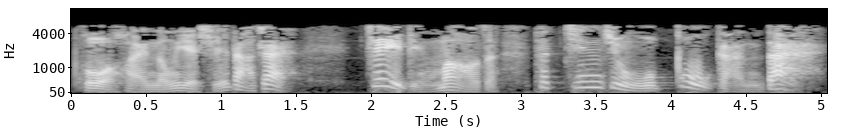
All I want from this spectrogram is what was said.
破坏农业学大寨这顶帽子，他金俊武不敢戴。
